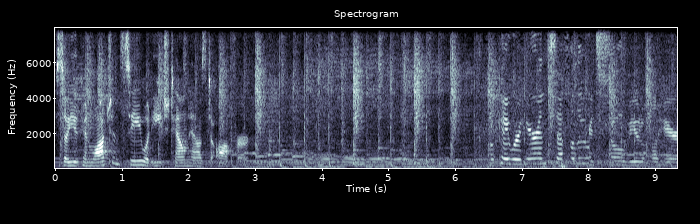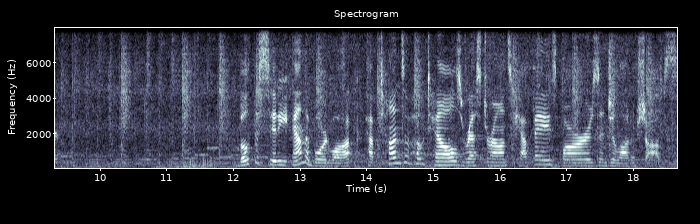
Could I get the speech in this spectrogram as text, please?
so you can watch and see what each town has to offer. Okay, we're here in Cefalù. It's so beautiful here. Both the city and the boardwalk have tons of hotels, restaurants, cafes, bars, and gelato shops.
